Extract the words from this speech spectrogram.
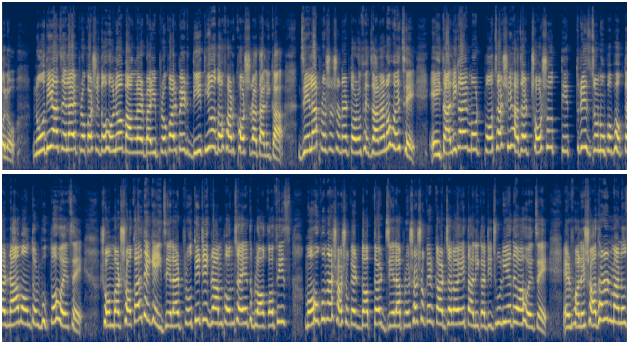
হলো। নদিয়া জেলায় প্রকাশিত হল বাংলার বাড়ি প্রকল্পের দ্বিতীয় দফার খসড়া তালিকা। জেলা প্রশাসনের তরফে জানানো হয়েছে, এই তালিকায় মোট পঁচাশি হাজার ছশো তেত্রিশ জন উপভোক্তার নাম অন্তর্ভুক্ত হয়েছে। সোমবার সকাল থেকেই জেলার প্রতিটি গ্রাম পঞ্চায়েত ব্লক অফিস, মহকুমা শাসকের দপ্তর, জেলা প্রশাসকের কার্যালয়ে তালিকাটি ঝুলিয়ে দেওয়া হয়েছে। এর ফলে সাধারণ মানুষ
